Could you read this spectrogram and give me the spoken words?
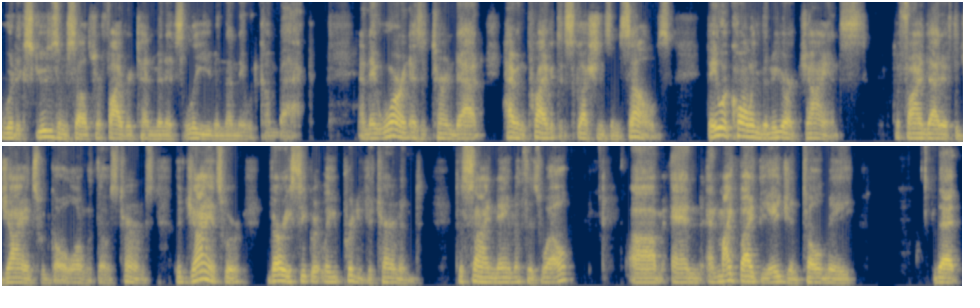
would excuse themselves for five or 10 minutes, leave, and then they would come back. And they weren't, as it turned out, having private discussions themselves. They were calling the New York Giants to find out if the Giants would go along with those terms. The Giants were very secretly pretty determined to sign Namath as well. Um, and, and Mike Bite, the agent, told me that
